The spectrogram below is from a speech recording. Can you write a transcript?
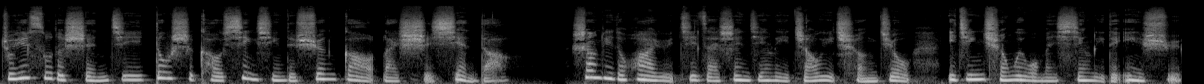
主耶稣的神迹都是靠信心的宣告来实现的。上帝的话语记在圣经里，早已成就，已经成为我们心里的应许。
